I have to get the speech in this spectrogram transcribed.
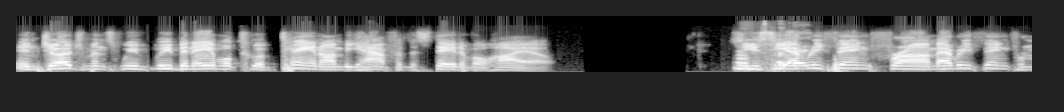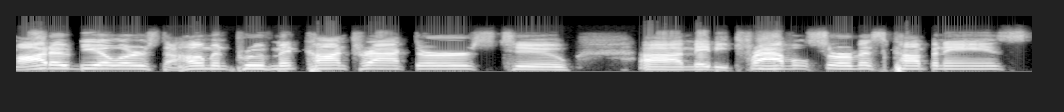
in judgments we've, we've been able to obtain on behalf of the state of Ohio. So you see everything from everything from auto dealers to home improvement contractors to uh, maybe travel service companies,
